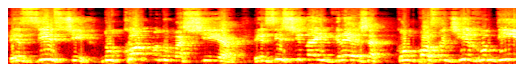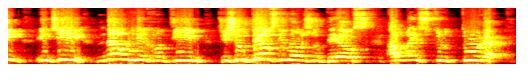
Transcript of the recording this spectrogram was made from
Existe no corpo do Machia, existe na igreja composta de Yehudim e de não Yehudim, de judeus e não judeus, há uma estrutura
